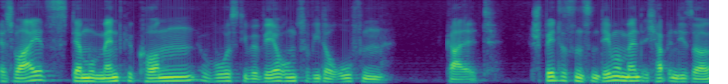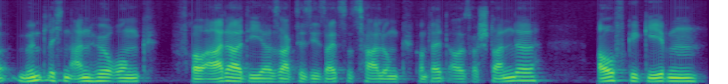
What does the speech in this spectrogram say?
es war jetzt der Moment gekommen, wo es die Bewährung zu widerrufen galt. Spätestens in dem Moment, ich habe in dieser mündlichen Anhörung Frau Ada, die ja sagte, sie sei zur Zahlung komplett außerstande, aufgegeben,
